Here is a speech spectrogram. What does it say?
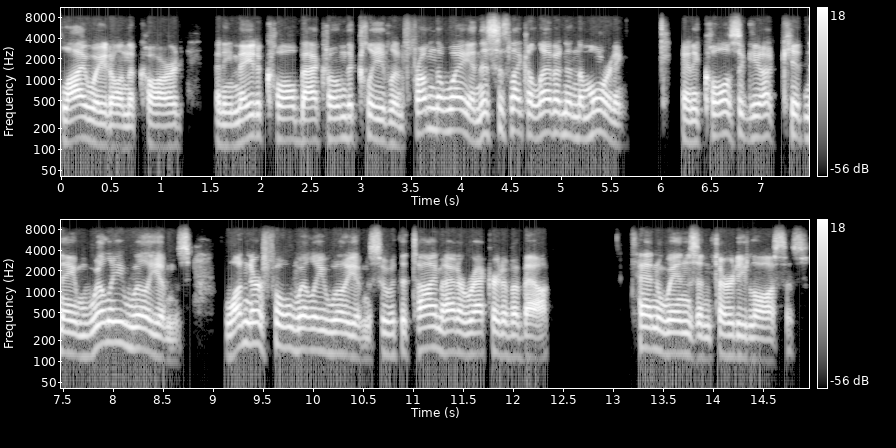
flyweight on the card, and he made a call back home to Cleveland from the way. And this is like 11 in the morning. And he calls a kid named Willie Williams, wonderful Willie Williams, who at the time had a record of about 10 wins and 30 losses.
